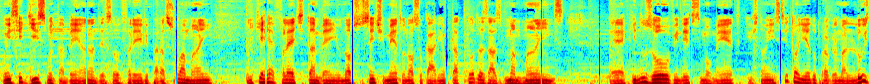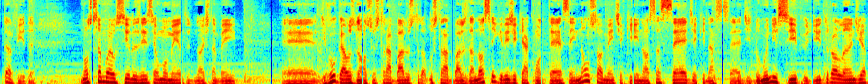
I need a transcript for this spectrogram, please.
conhecidíssimo também, Anderson Freire, para sua mãe, e que reflete também o nosso sentimento, o nosso carinho para todas as mamães é, que nos ouvem nesse momento, que estão em sintonia do programa Luz da Vida. Irmão Samuel Silas, esse é o momento de nós também é, divulgar os nossos trabalhos, os trabalhos da nossa igreja que acontecem não somente aqui em nossa sede, aqui na sede do município de Hidrolândia,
